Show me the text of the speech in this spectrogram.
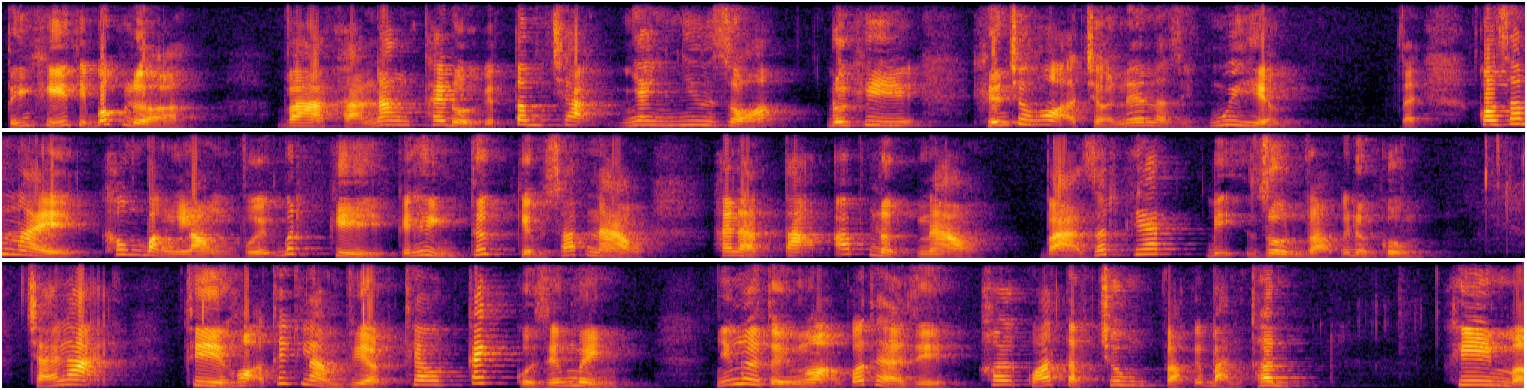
tính khí thì bốc lửa và khả năng thay đổi cái tâm trạng nhanh như gió, đôi khi khiến cho họ trở nên là gì nguy hiểm. Đấy, con giáp này không bằng lòng với bất kỳ cái hình thức kiểm soát nào hay là tạo áp lực nào và rất ghét bị dồn vào cái đường cùng. Trái lại thì họ thích làm việc theo cách của riêng mình. Những người tuổi ngọ có thể gì hơi quá tập trung vào cái bản thân khi mà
